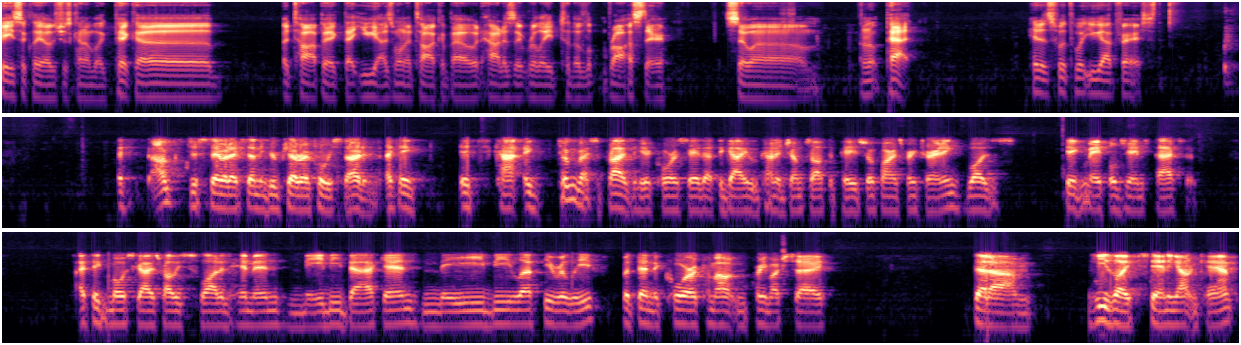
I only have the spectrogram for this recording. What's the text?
basically, I was just kind of like pick a a topic that you guys want to talk about. How does it relate to the roster? So, um, I don't know, Pat, hit us with what you got first. I'll just say what I said in the group chat right before we started. I think it's kind. Of, it took me by surprise to hear Cora say that the guy who kind of jumps off the page so far in spring training was Big Maple James Paxton. I think most guys probably slotted him in, maybe back end, maybe lefty relief, but then the core come out and pretty much say that um, he's like standing out in camp.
